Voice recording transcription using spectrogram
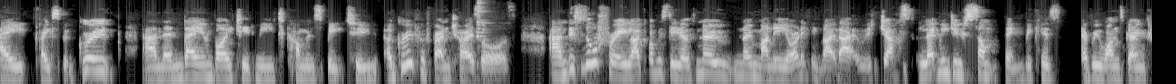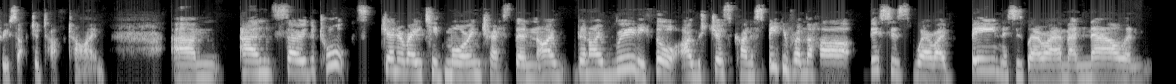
a Facebook group, and then they invited me to come and speak to a group of franchisors. And this is all free. Like obviously, there's no no money or anything like that. It was just let me do something because everyone's going through such a tough time. Um, and so the talks generated more interest than I than I really thought. I was just kind of speaking from the heart. This is where I've been. This is where I am and now, and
